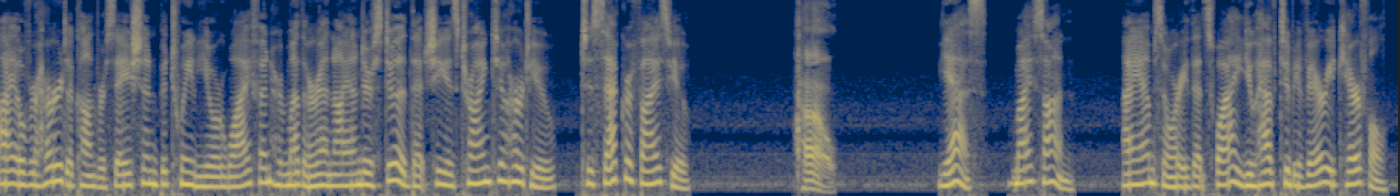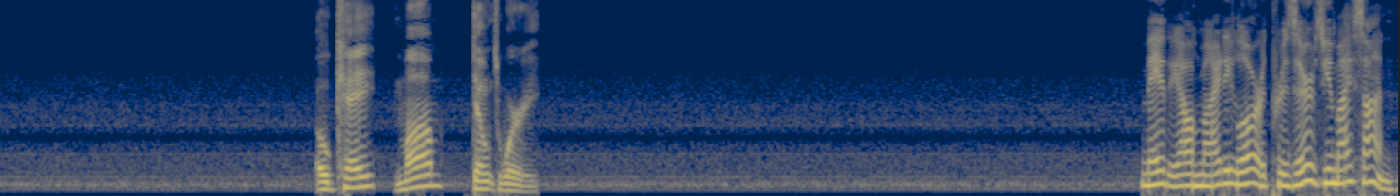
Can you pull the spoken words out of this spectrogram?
I overheard a conversation between your wife and her mother and I understood that she is trying to hurt you, to sacrifice you. How? Yes, my son. I am sorry that's why you have to be very careful. Okay, mom, don't worry. May the Almighty Lord preserves you my son.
